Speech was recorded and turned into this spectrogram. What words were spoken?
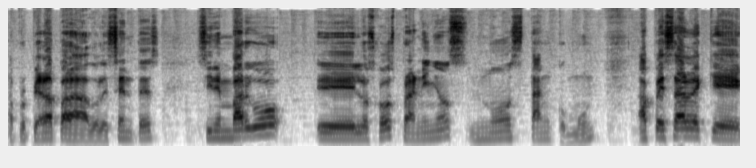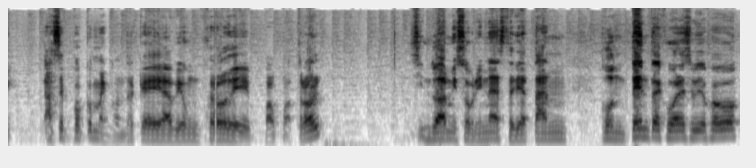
apropiada para adolescentes. Sin embargo, eh, los juegos para niños no es tan común. A pesar de que hace poco me encontré que había un juego de Paw Patrol. Sin duda mi sobrina estaría tan contenta de jugar ese videojuego.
